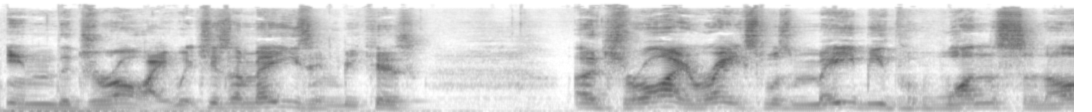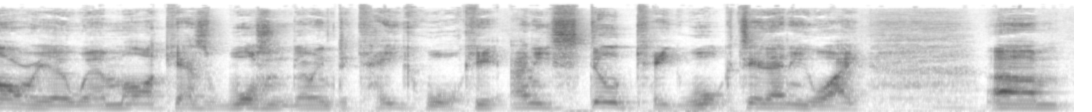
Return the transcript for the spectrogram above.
in the dry, which is amazing because a dry race was maybe the one scenario where Marquez wasn't going to cakewalk it, and he still cakewalked it anyway. Um,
